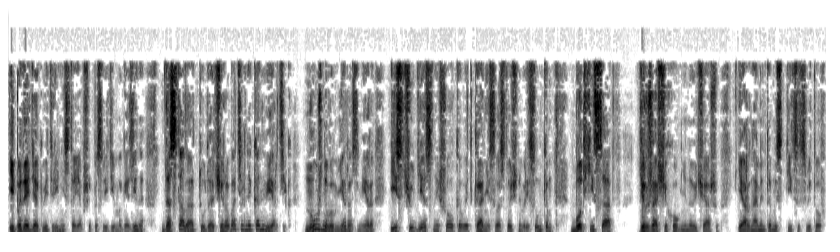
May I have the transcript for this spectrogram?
и, подойдя к витрине, стоявшей посреди магазина, достала оттуда очаровательный конвертик нужного мне размера из чудесной шелковой ткани с восточным рисунком бодхисаттв, держащих огненную чашу и орнаментом из птиц и цветов.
